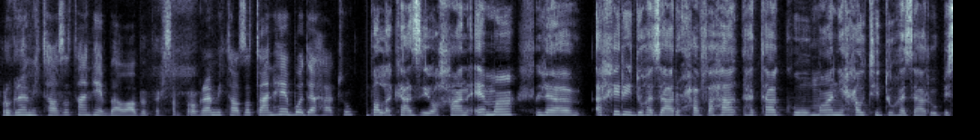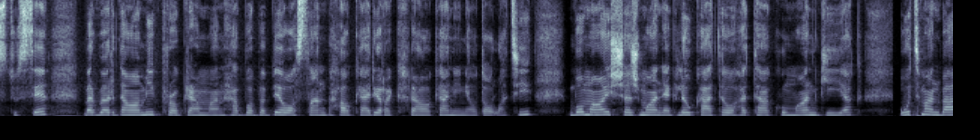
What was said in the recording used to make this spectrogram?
پرۆگرامی تازەتان هەیە باوا بپرسم پرۆگرامی تازەتان هەیە بۆ داهاتوو بەڵە کازیوەخان ئێمە لە ئەخیری 2010 هەتاکومانی حوتی 2023 بەربەردەوامی پرۆگراممان هەبووە بە بێوەستان بە هاوکاری ڕێکخراوەکانی نێودەوڵەتی بۆ ماوەی شەژمانێک لەو کاتەوە هەتاکو مانگی یەک وتمان با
